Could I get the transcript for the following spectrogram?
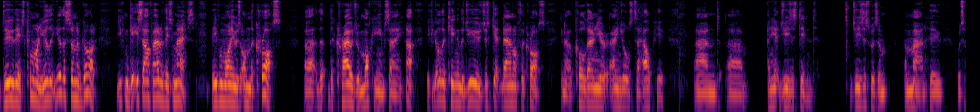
Do this. Come on, you're the, you're the son of God. You can get yourself out of this mess." Even when he was on the cross, uh, the the crowds were mocking him, saying, "Ha! If you're the king of the Jews, just get down off the cross. You know, call down your angels to help you." And um, and yet Jesus didn't. Jesus was a, a man who was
